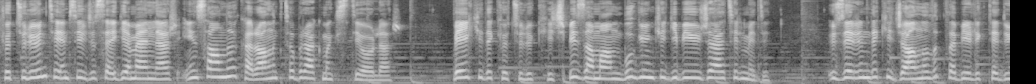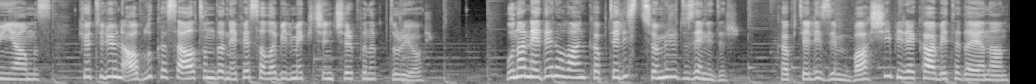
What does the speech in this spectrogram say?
Kötülüğün temsilcisi egemenler insanlığı karanlıkta bırakmak istiyorlar. Belki de kötülük hiçbir zaman bugünkü gibi yüceltilmedi. Üzerindeki canlılıkla birlikte dünyamız kötülüğün ablukası altında nefes alabilmek için çırpınıp duruyor. Buna neden olan kapitalist sömürü düzenidir. Kapitalizm vahşi bir rekabete dayanan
